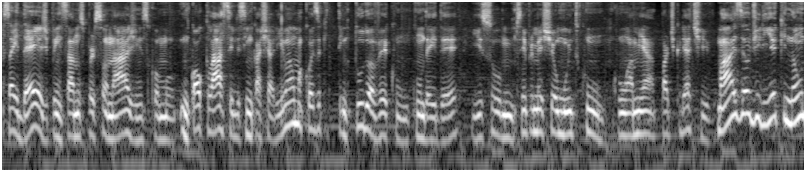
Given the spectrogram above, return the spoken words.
essa ideia de pensar nos personagens como em qual classe eles se encaixariam é uma coisa que tem tudo a ver com D&D e isso sempre mexeu muito com, com a minha parte criativa. Mas eu diria que não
